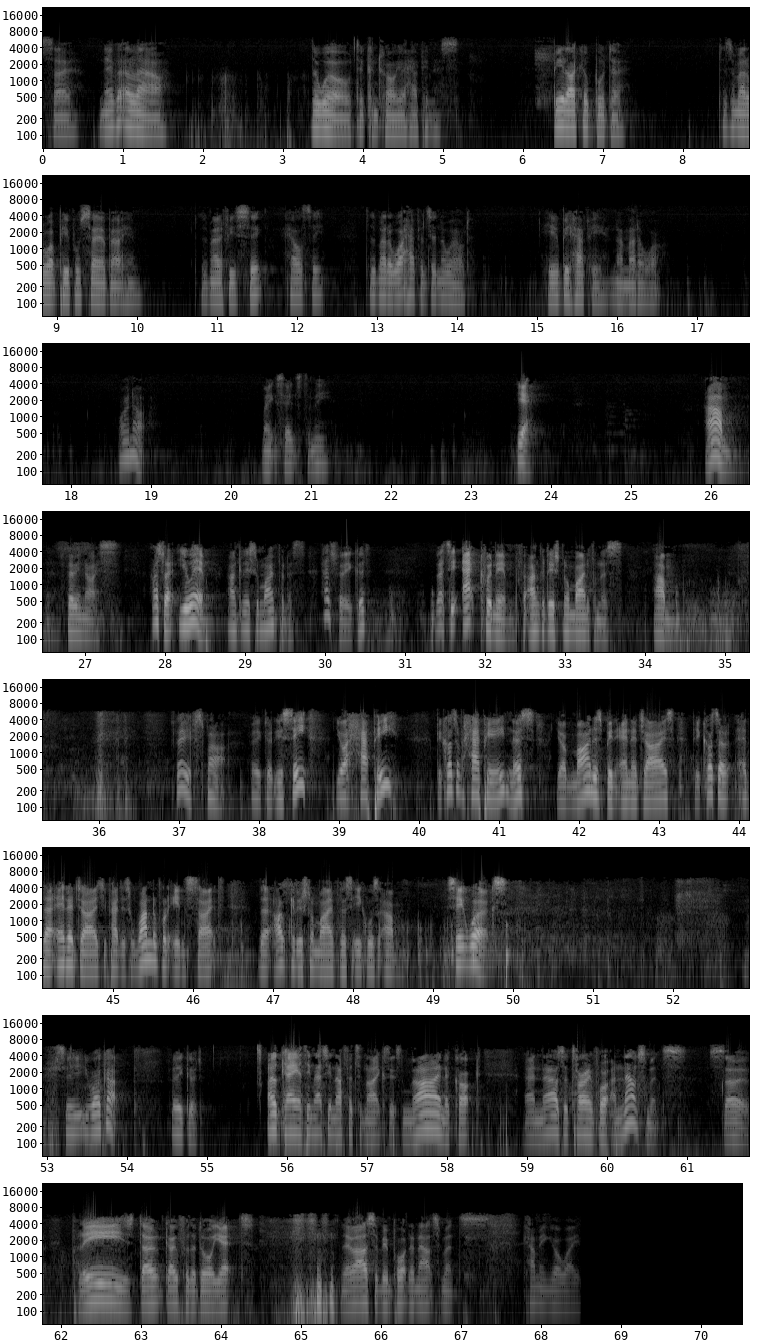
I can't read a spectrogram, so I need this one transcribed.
So never allow the world to control your happiness. Be like a Buddha. Doesn't matter what people say about him. Doesn't matter if he's sick, healthy. Doesn't matter what happens in the world. He'll be happy no matter what. Why not? Makes sense to me. Yeah. Um, that's very nice. That's right, UM, unconditional mindfulness. That's very good. That's the acronym for unconditional mindfulness. Um. very smart. Very good. You see, you're happy. Because of happiness, your mind has been energized. Because of that energized, you've had this wonderful insight that unconditional mindfulness equals um. See, it works. See, you woke up. Very good. Okay, I think that's enough for tonight because it's nine o'clock, and now's the time for announcements. So, please don't go for the door yet. there are some important announcements coming your way.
